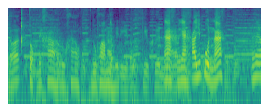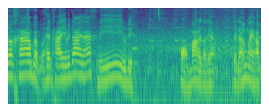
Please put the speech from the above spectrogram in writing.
แล้วก็จบด้วยข้าวครับดูข้าว ดูความเหนีข้ายววที่ดีต้องคีบขึ้นนะนะเป็นไงข้าวญี่ปุ่นนะ ไม่ใช่ว่าข้าวแบบไทยๆไม่ได้นะ นี่ดูดิหอมมากเลยตอนเนี้ยเสร็จแล้วทำไงครับ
